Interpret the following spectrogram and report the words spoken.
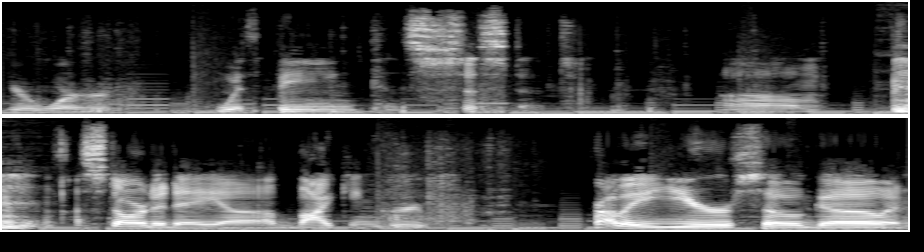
your word, with being consistent. Um, I started a, uh, a, biking group probably a year or so ago, and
